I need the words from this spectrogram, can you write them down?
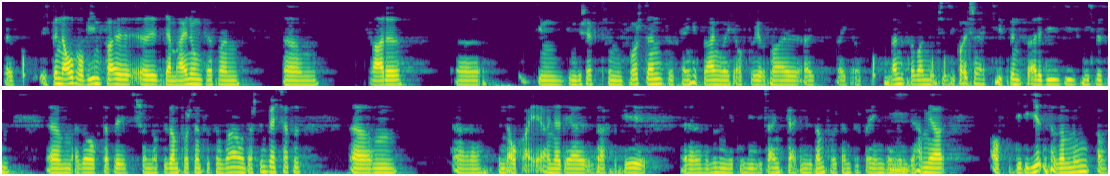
das, ich bin auch auf jeden Fall äh, der Meinung, dass man ähm, gerade äh, dem, dem geschäftsführenden Vorstand, das kann ich jetzt sagen, weil ich auch durchaus mal als, weil ich auch im Landesverband in Schleswig-Holstein aktiv bin, für alle, die, die es nicht wissen, ähm, also auch tatsächlich schon auf Gesamtvorstandssitzung war und da Stimmrecht hatte, ähm, äh, bin auch einer, der sagt, okay, äh, wir müssen jetzt nicht die Kleinigkeit im Gesamtvorstand besprechen, sondern mhm. wir haben ja auf der Delegiertenversammlung, auf,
